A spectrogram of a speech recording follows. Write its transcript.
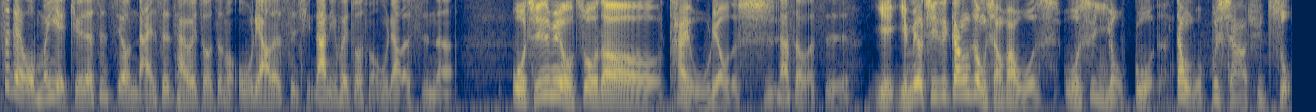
这个我们也觉得是只有男生才会做这么无聊的事情。那你会做什么无聊的事呢？我其实没有做到太无聊的事。那什么事？也也没有。其实刚刚这种想法，我是我是有过的，但我不想要去做。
